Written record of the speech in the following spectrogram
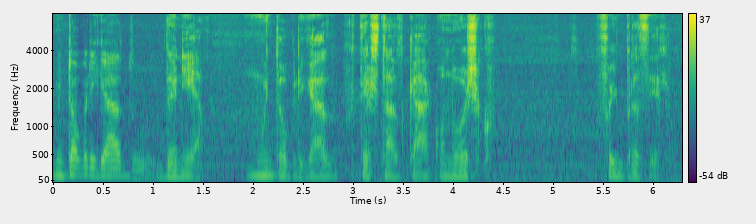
Muito obrigado, Daniel. Muito obrigado por ter estado cá conosco. Foi um prazer.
